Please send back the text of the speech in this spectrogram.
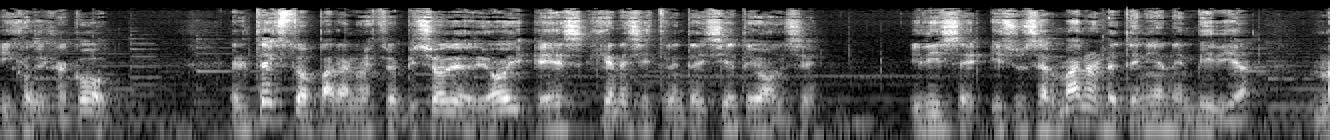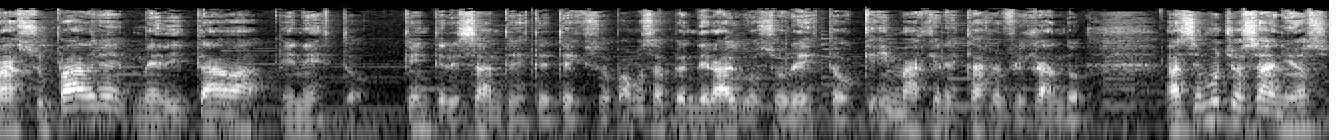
hijo de Jacob. El texto para nuestro episodio de hoy es Génesis 37:11 y dice, y sus hermanos le tenían envidia, mas su padre meditaba en esto. Qué interesante este texto. Vamos a aprender algo sobre esto. ¿Qué imagen estás reflejando? Hace muchos años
